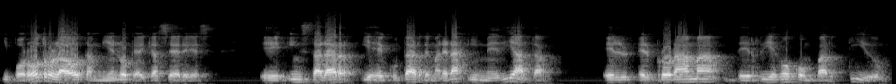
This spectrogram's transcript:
Y por otro lado, también lo que hay que hacer es instalar y ejecutar de manera inmediata el, el programa de riesgo compartido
